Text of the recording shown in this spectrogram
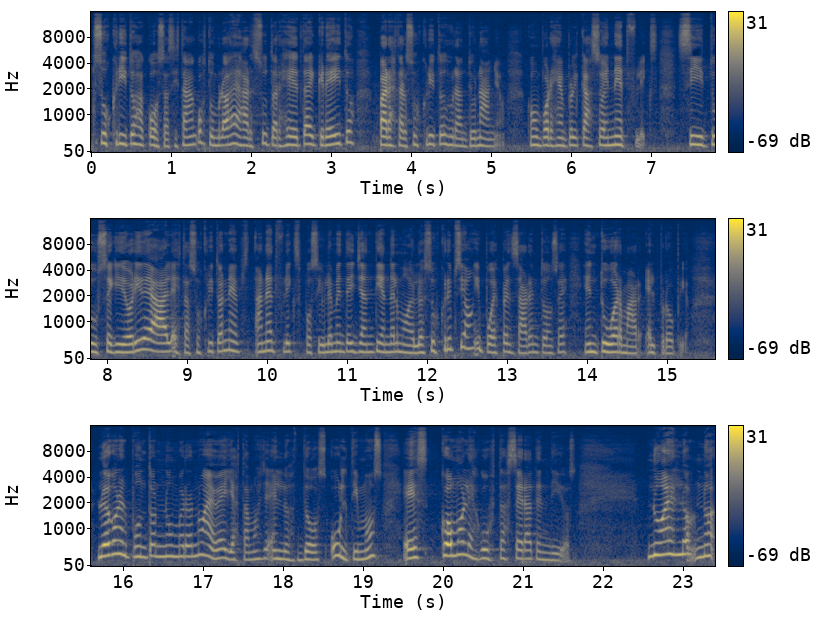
suscritos a cosas, si están acostumbrados a dejar su tarjeta de crédito para estar suscritos durante un año, como por ejemplo el caso de Netflix. Si tu seguidor ideal está suscrito a Netflix, posiblemente ya entiende el modelo de suscripción y puedes pensar entonces en tú armar el propio. Luego en el punto número 9, ya estamos en los dos últimos, es cómo les gusta ser atendidos. No es lo, no,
